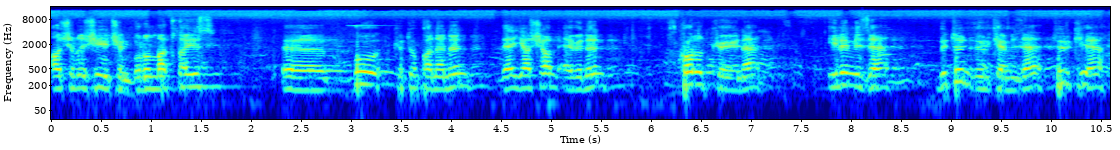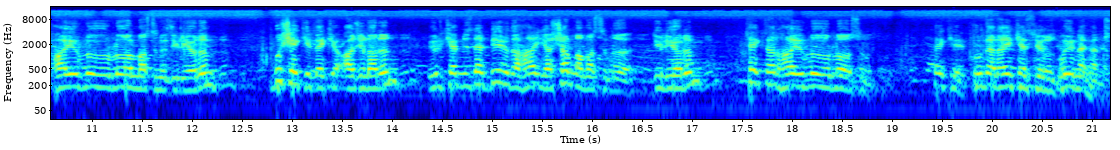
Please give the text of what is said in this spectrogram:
açılışı için bulunmaktayız. Ee, bu kütüphanenin ve Yaşam Evi'nin Korut Köyü'ne, ilimize, bütün ülkemize, Türkiye hayırlı uğurlu olmasını diliyorum. Bu şekildeki acıların ülkemizde bir daha yaşanmamasını diliyorum. Tekrar hayırlı uğurlu olsun. Peki, kurdelayı kesiyoruz. Buyurun efendim.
